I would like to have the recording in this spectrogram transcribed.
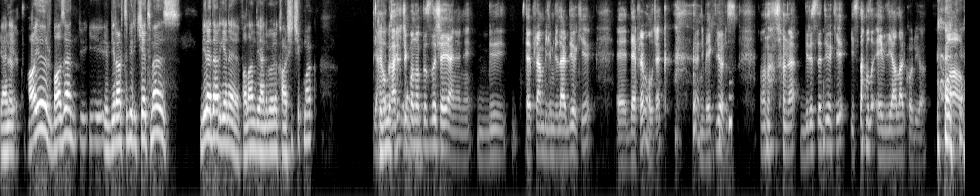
yani evet. hayır bazen bir artı bir iki etmez bir eder gene falan diye hani böyle karşı çıkmak. Yani o karşı çıkma yani. noktası da şey yani hani bir deprem bilimciler diyor ki e, deprem olacak. hani bekliyoruz. Ondan sonra birisi de diyor ki İstanbul'u evliyalar koruyor. Wow.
